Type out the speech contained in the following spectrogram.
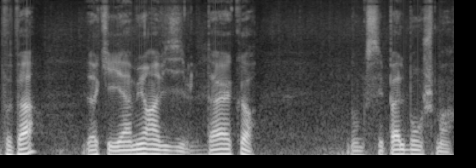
peut pas? Ok, il y a un mur invisible. D'accord. Donc c'est pas le bon chemin.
